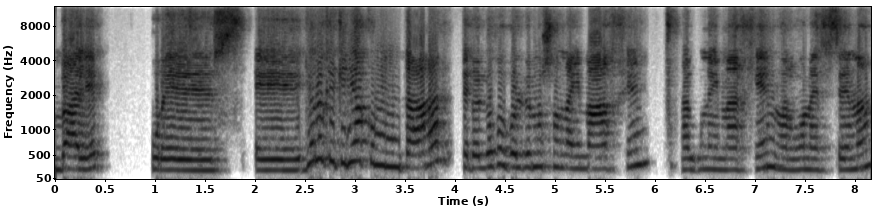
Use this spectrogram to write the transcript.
Vale, pues eh, yo lo que quería comentar, pero luego volvemos a una imagen, alguna imagen o alguna escena,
